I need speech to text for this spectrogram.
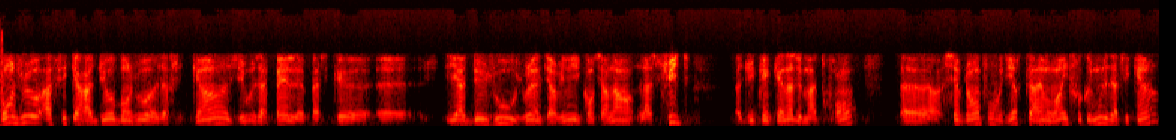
Bonjour Africa Radio, bonjour aux Africains. Je vous appelle parce que euh, il y a deux jours, je voulais intervenir concernant la suite euh, du quinquennat de Macron. Euh, simplement pour vous dire qu'à un moment, il faut que nous, les Africains,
